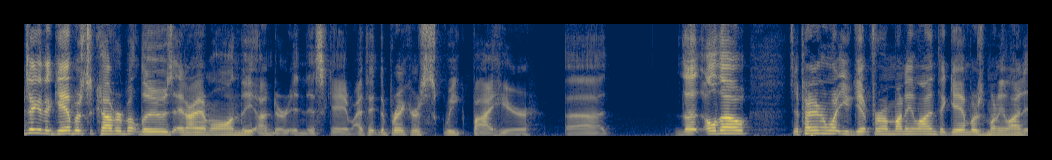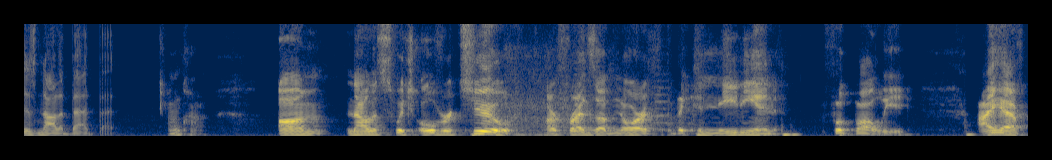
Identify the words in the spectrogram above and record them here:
taking the Gamblers to cover but lose, and I am on the under in this game. I think the Breakers squeak by here. Uh, the although depending on what you get for a money line, the Gamblers money line is not a bad bet. Okay. Um. Now let's switch over to our friends up north, the Canadian Football League. I have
